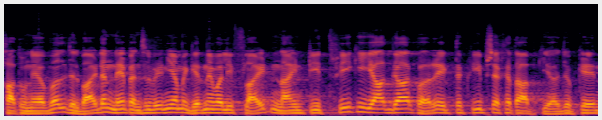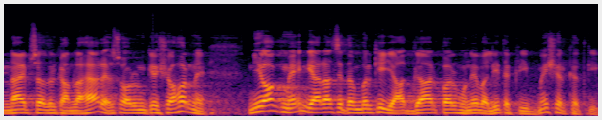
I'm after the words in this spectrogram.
خاتون اول جل بائیڈن نے پینسلوینیا میں گرنے والی فلائٹ نائنٹی تھری کی یادگار پر ایک تقریب سے خطاب کیا، جبکہ نائب صدر کاملا ہیرس اور ان کے شوہر نے نیو یارک میں گیارہ ستمبر کی یادگار پر ہونے والی تقریب میں شرکت کی۔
